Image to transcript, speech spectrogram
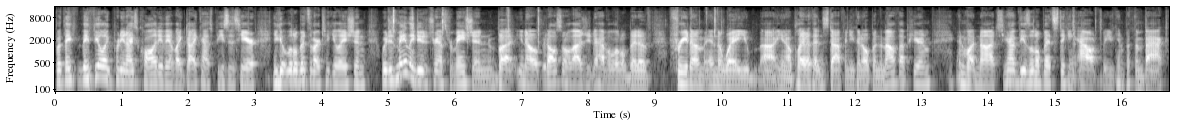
But they, they feel like pretty nice quality. They have, like, die-cast pieces here. You get little bits of articulation, which is mainly due to transformation, but, you know, it also allows you to have a little bit of freedom in the way you, uh, you know, play with it and stuff, and you can open the mouth up here and, and whatnot. You have these little bits sticking out, but you can put them back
